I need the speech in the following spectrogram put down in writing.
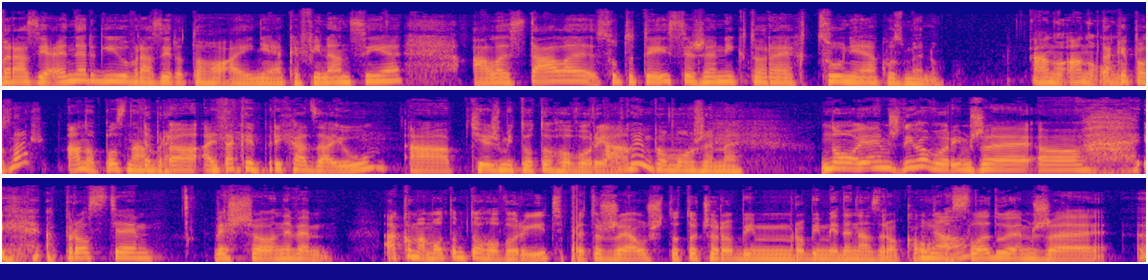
vrazia energiu, vrazia do toho aj nejaké financie, ale stále sú to tie isté ženy, ktoré chcú nejakú zmenu. Áno, áno. Také poznáš? Áno, poznám. Dobre. Aj také prichádzajú a tiež mi toto hovoria. A ako im pomôžeme? No, ja im vždy hovorím, že uh, proste, vieš čo, neviem, ako mám o tomto hovoriť, pretože ja už toto, čo robím, robím 11 rokov no. a sledujem, že e,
